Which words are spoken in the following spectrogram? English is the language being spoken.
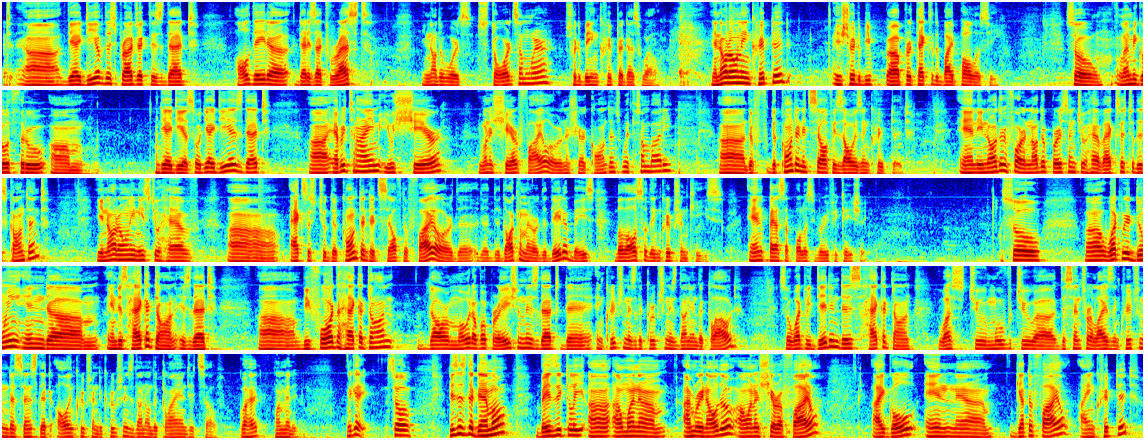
uh, the idea of this project is that all data that is at rest, in other words, stored somewhere, should be encrypted as well. And not only encrypted, it should be uh, protected by policy. So let me go through um, the idea. So the idea is that uh, every time you share, you want to share file or you want to share contents with somebody, uh, the, the content itself is always encrypted. And in order for another person to have access to this content, he not only needs to have uh, access to the content itself, the file or the, the, the, document or the database, but also the encryption keys and pass a policy verification. So uh, what we're doing in, the, um, in this hackathon is that uh, before the hackathon, the, our mode of operation is that the encryption is the encryption is done in the cloud. So what we did in this hackathon was to move to uh, decentralized encryption in the sense that all encryption and decryption is done on the client itself. Go ahead, one minute. Okay, so this is the demo. Basically, uh, I wanna, um, I'm Reynaldo. I want to share a file. I go and um, get the file. I encrypt it.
